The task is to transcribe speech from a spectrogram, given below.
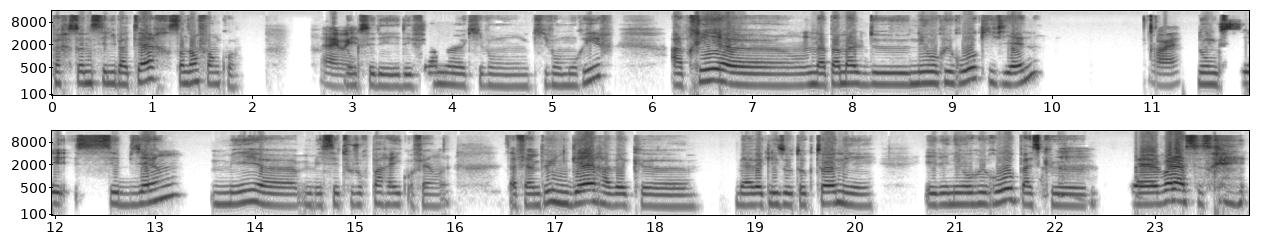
personnes célibataires sans enfants, quoi. Ah Donc, c'est des, des, fermes qui vont, qui vont mourir. Après, on a pas mal de néo-ruraux qui viennent. Ouais. Donc, c'est bien, mais, mais c'est toujours pareil, quoi. Enfin, ça fait un peu une guerre avec, ben, avec les autochtones et, et les néo-ruraux parce que ben, voilà, ce serait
